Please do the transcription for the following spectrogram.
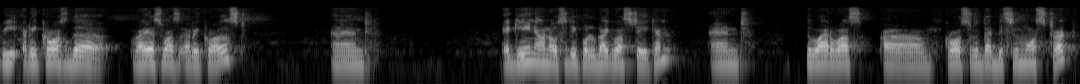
We recrossed the wires was recrossed and again an OCT pullback was taken and the wire was uh, crossed through the distal most strut.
